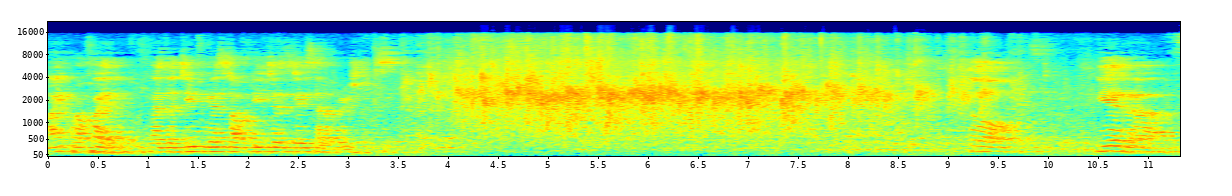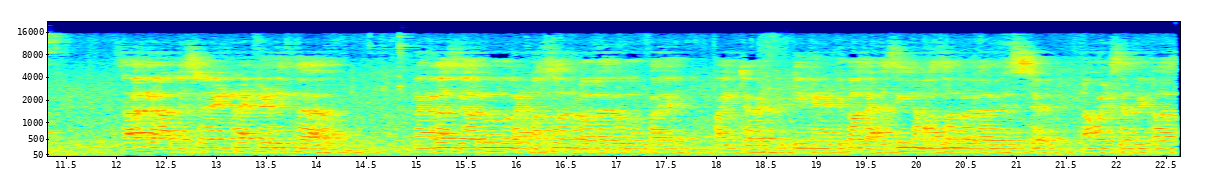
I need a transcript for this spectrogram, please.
my profile as the chief guest of Teachers' Day celebrations. So here, uh, sir uh, just interacted with uh, Rangaraj Garu and Madhusudan Rao Garu for quite uh, 15 minutes because I have seen the Madhusudan Rao Garu just uh, now itself because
